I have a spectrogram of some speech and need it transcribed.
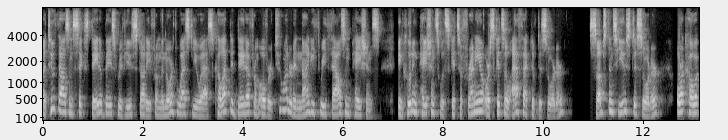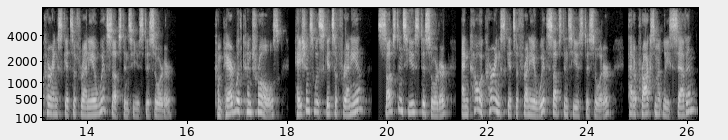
a 2006 database review study from the Northwest US collected data from over 293,000 patients, including patients with schizophrenia or schizoaffective disorder, substance use disorder, or co occurring schizophrenia with substance use disorder. Compared with controls, patients with schizophrenia, substance use disorder, and co occurring schizophrenia with substance use disorder had approximately 7,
